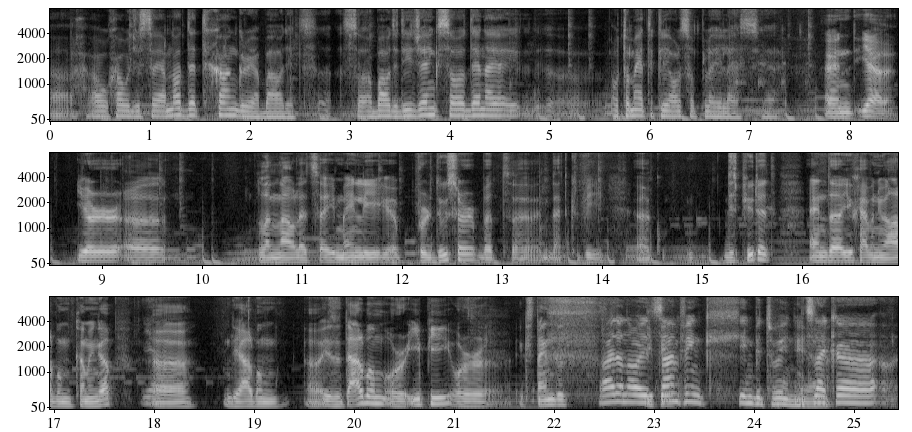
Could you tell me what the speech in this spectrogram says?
Uh, how, how would you say? I'm not that hungry about it. Uh, so about the DJing. So then I uh, automatically also play less. Yeah. And yeah, you're uh, now let's say mainly a producer, but uh, that could be uh, disputed. And uh, you have a new album coming up. Yeah. Uh, the album uh, is it album or EP or extended I don't know. It's EP? something in between. It's Yeah. like a,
